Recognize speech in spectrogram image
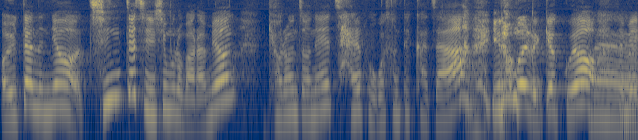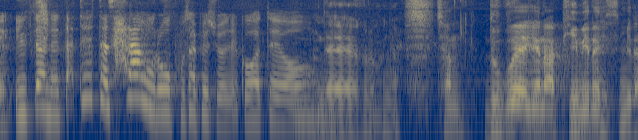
어, 일단은요, 진짜 진심으로 말하면 결혼 전에 잘 보고 선택하자 이런 걸 느꼈고요. 네. 그다음에 일단은 따뜻한 사랑으로 보살펴 줘야 될 것 같아요. 네, 그렇군요. 참 누구에게나 비밀은 있습니다.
